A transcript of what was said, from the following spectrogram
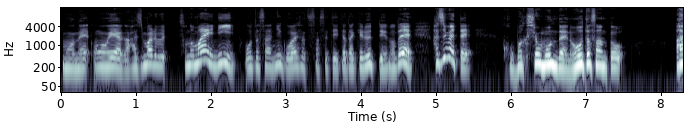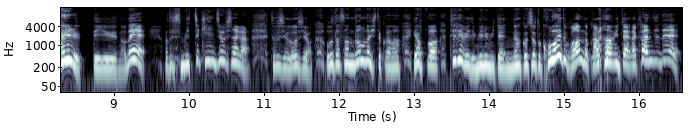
もうねオンエアが始まるその前に太田さんにご挨拶させていただけるっていうので初めてこう爆笑問題の太田さんと会えるっていうので、私めっちゃ緊張しながら、どうしようどうしよう、太田さんどんな人かなやっぱテレビで見るみたいになんかちょっと怖いとこあんのかな みたいな感じで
